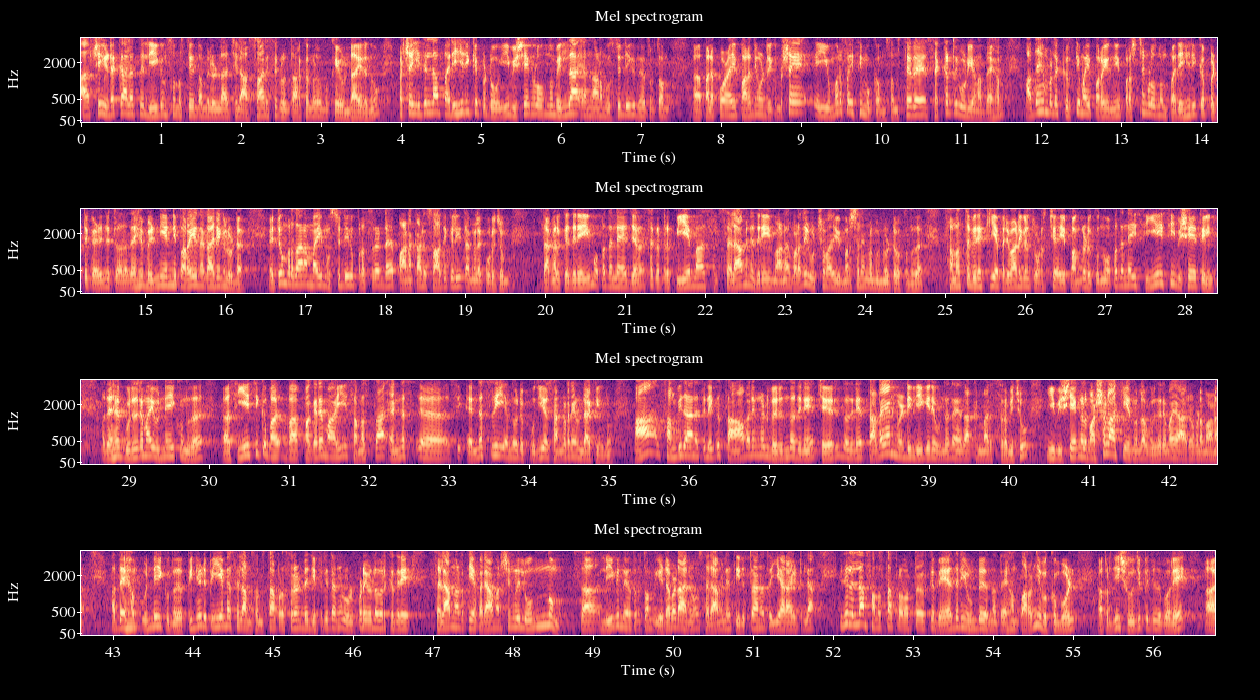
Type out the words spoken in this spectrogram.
പക്ഷേ ഇടക്കാലത്ത് ലീഗും സമസ്തയും തമ്മിലുള്ള ചില അസ്വാരസ്യങ്ങളും തർക്കങ്ങളും ഒക്കെ ഉണ്ടായിരുന്നു. പക്ഷേ ഇതെല്ലാം പരിഹരിക്കപ്പെട്ടു. ഈ വിഷയങ്ങളൊന്നുമില്ല എന്നാണ് മുസ്ലിം ലീഗ് നേതൃത്വം പലപ്പോഴായി പറഞ്ഞുകൊണ്ടിരിക്കും. പക്ഷേ ഈ ഉമർ ഫൈസി മുക്കം സംസ്ഥയുടെ സെക്രട്ടറി കൂടിയാണ് അദ്ദേഹം. അദ്ദേഹം വളരെ കൃത്യമായി പറയുന്നു ഈ പ്രശ്നങ്ങളൊന്നും പരിഹരിക്കപ്പെട്ട് കഴിഞ്ഞിട്ടില്ല. അദ്ദേഹം എണ്ണി എണ്ണി പറയുന്ന കാര്യങ്ങളുണ്ട്. ഏറ്റവും പ്രധാനമായി മുസ്ലിം ലീഗ് പ്രസിഡന്റ് പാണക്കാട് സ്വാദിഖലി തങ്ങളെക്കുറിച്ചും തങ്ങൾക്കെതിരെയും ഒപ്പം തന്നെ ജനറൽ സെക്രട്ടറി പി എം സലാമിനെതിരെയുമാണ് വളരെ രൂക്ഷമായ വിമർശനങ്ങൾ മുന്നോട്ട് വെക്കുന്നത്. സമസ്ത വിലക്കിയ പരിപാടികൾ തുടർച്ചയായി പങ്കെടുക്കുന്നു. ഒപ്പം തന്നെ ഈ സി എ സി വിഷയത്തിൽ അദ്ദേഹം ഗുരുതരമായി ഉന്നയിക്കുന്നത് സി എ സിക്ക് പകരമായി Samastha N S N S C എന്നൊരു പുതിയ സംഘടന ഉണ്ടാക്കിയിരുന്നു. ആ സംവിധാനത്തിലേക്ക് സ്ഥാപനങ്ങൾ വരുന്നതിനെ ചേരുന്നതിനെ തടയാൻ വേണ്ടി ലീഗിലെ ഉന്നത നേതാക്കന്മാർ ശ്രമിച്ചു. ഈ വിഷയങ്ങൾ വഷളാക്കി എന്നുള്ള ഗുരുതരമായ ആരോപണമാണ് അദ്ദേഹം ഉന്നയിക്കുന്നത്. പിന്നീട് പി എം എസ് സലാം സംസ്ഥാന പ്രസിഡന്റ് ജിഫ്രി തങ്ങൾ ഉൾപ്പെടെയുള്ളവർക്കെതിരെ സലാം നടത്തിയ പരാമർശങ്ങളിൽ ഒന്നും ലീഗ് നേതൃത്വം ഇടപെടാനോ സലാമിനെ തിരുത്താനോ തയ്യാറായിട്ടില്ല. ഇതിലെല്ലാം സമസ്ത പ്രവർത്തകർക്ക് വേദനയുണ്ട് എന്ന് അദ്ദേഹം പറഞ്ഞു വെക്കുമ്പോൾ ആ, പ്രതീഷ് സൂചിപ്പിച്ചതുപോലെ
